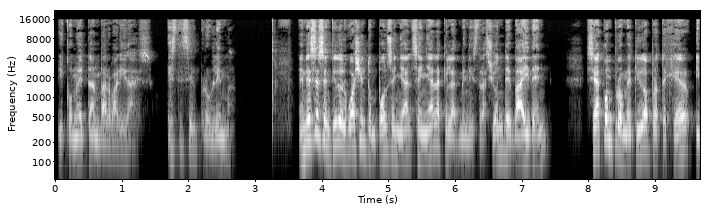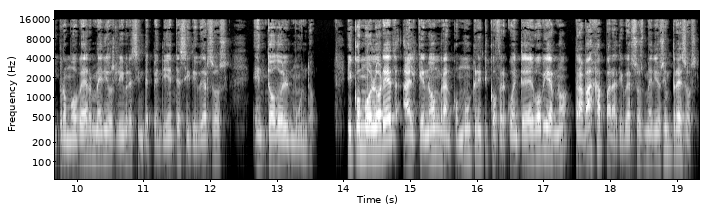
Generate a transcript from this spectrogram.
y cometan barbaridades. Este es el problema. En ese sentido, el Washington Post señala que la administración de Biden se ha comprometido a proteger y promover medios libres, independientes y diversos en todo el mundo. Y como Lored, al que nombran como un crítico frecuente del gobierno, trabaja para diversos medios impresos,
